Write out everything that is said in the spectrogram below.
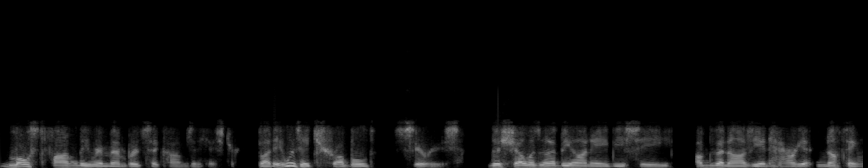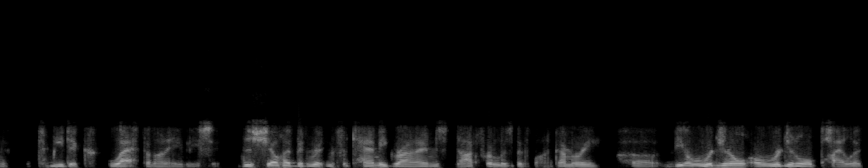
most fondly remembered sitcoms in history, but it was a troubled series. The show was going to be on ABC. Other than Ozzie and Harriet, nothing comedic lasted on ABC. This show had been written for Tammy Grimes, not for Elizabeth Montgomery. Uh, the original original pilot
